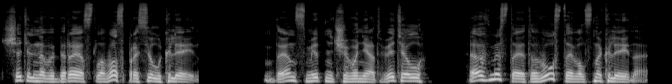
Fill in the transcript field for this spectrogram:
Тщательно выбирая слова, спросил Клейн. Дэн Смит ничего не ответил, а вместо этого уставился на Клейна.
